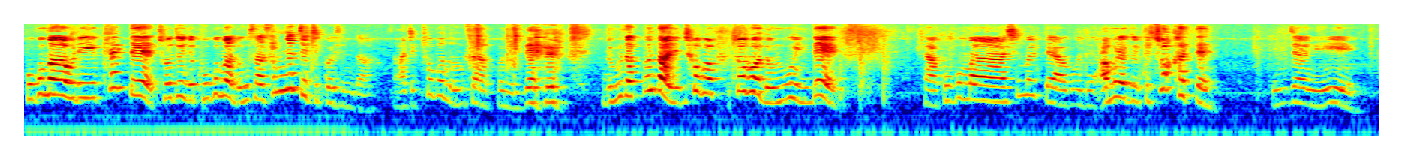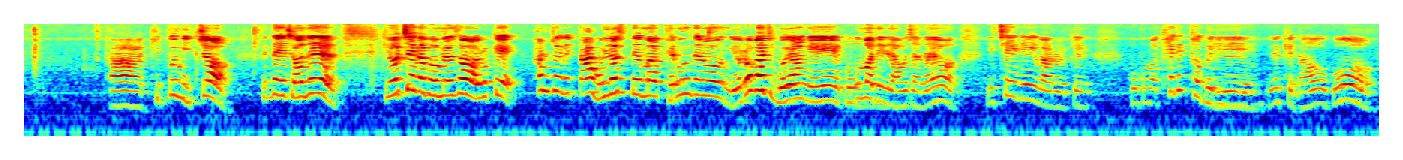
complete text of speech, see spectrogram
고구마 우리 캘 때 저도 이제 고구마 농사 3년째 짓고 있습니다. 아직 초보 농사꾼인데 농사꾼도 아니 초보 초보 농부인데 자 고구마 심을 때하고 이제 아무래도 이렇게 수확할 때 굉장히 아 기쁨이 있죠. 근데 저는 이 책을 보면서 이렇게 한 쪽에 딱 올렸을 때 막 대롱대롱 여러 가지 모양의 고구마들이 나오잖아요. 이 책이 바로 이렇게 고구마 캐릭터들이 음. 이렇게 나오고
